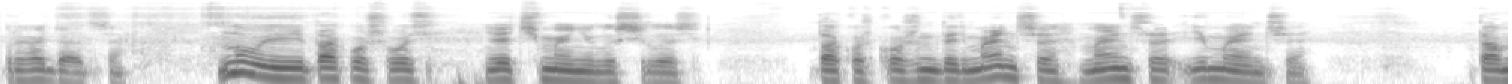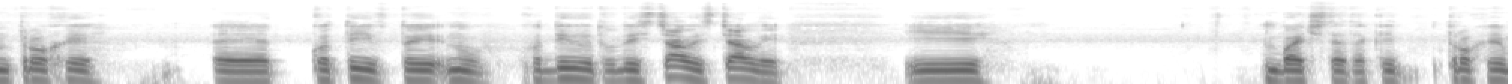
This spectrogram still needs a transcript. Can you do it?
пригодяться. Ну і також ось ячменю лишилось. Також кожен день менше, менше і менше. Там трохи е, коти ну, ходили туди, стяли, стяли. І бачите, такий трохи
